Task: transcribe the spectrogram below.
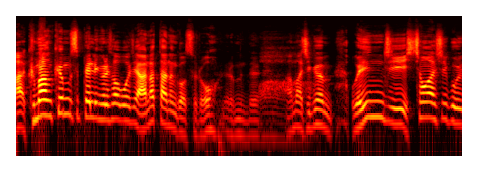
아 그만큼 스펠링을 써보지 않았다는 것으로 여러분들 아마 지금 왠지 시청하시고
